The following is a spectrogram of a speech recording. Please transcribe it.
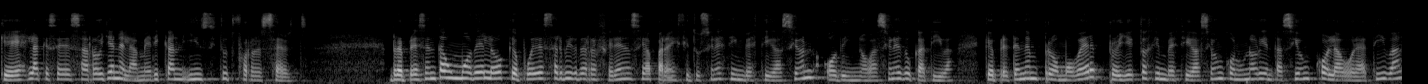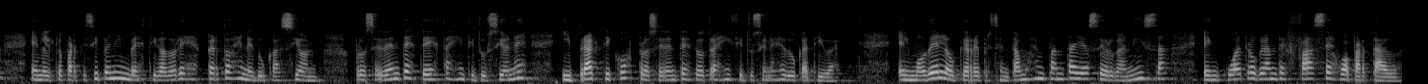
que es la que se desarrolla en el American Institute for Research, representa un modelo que puede servir de referencia para instituciones de investigación o de innovación educativa que pretenden promover proyectos de investigación con una orientación colaborativa en el que participen investigadores expertos en educación procedentes de estas instituciones y prácticos procedentes de otras instituciones educativas. El modelo que representamos en pantalla se organiza en cuatro grandes fases o apartados.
